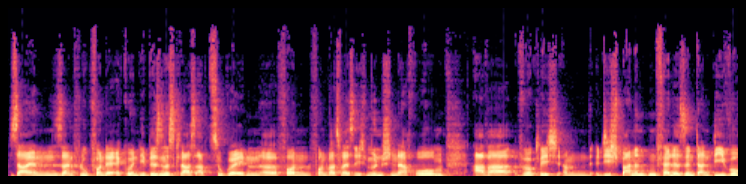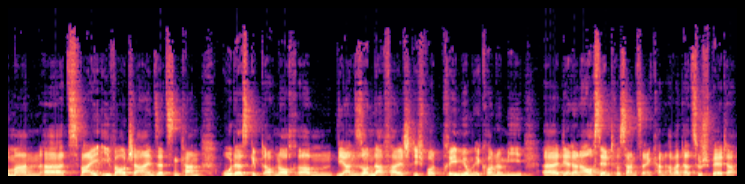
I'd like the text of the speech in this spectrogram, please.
seinen, seinen Flug von der Echo in die Business Class abzugraden, äh, von, von was weiß ich, München nach Rom. Aber wirklich, ähm, die spannenden Fälle sind dann die, wo man äh, zwei E-Voucher einsetzen kann. Oder es gibt auch noch ähm, ja, einen Sonderfall, Stichwort Premium Economy, äh, der dann auch sehr interessant sein kann. Aber dazu später.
